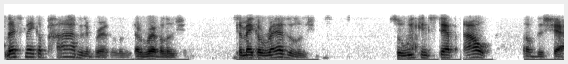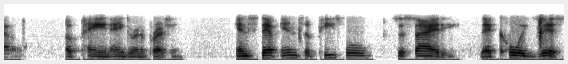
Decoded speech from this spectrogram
Let's make a positive revolu- a revolution, to make a resolution, so we can step out of the shadow of pain, anger, and oppression, and step into peaceful society that coexists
